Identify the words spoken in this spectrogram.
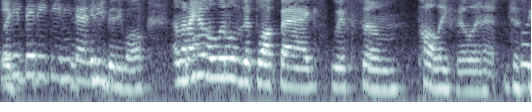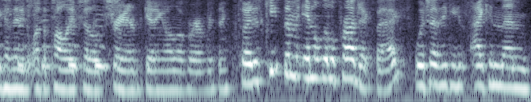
Like, Itty bitty teeny tiny. itty bitty balls, and then I have a little Ziploc bag with some polyfill in it, just because I didn't want the polyfill strands getting all over everything. So I just keep them in a little project bag, which I think I can then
